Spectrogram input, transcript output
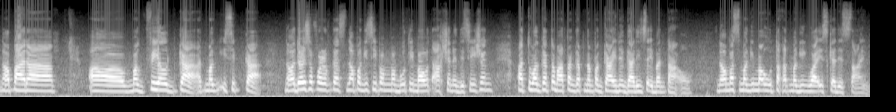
No, para uh, mag-failed ka at mag-isip ka. No, there's a cups na pag-isipan mabuti bawat action and decision at huwag ka tumatanggap ng pagkain na galing sa ibang tao. No, mas maging mautak at maging wise ka this time.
